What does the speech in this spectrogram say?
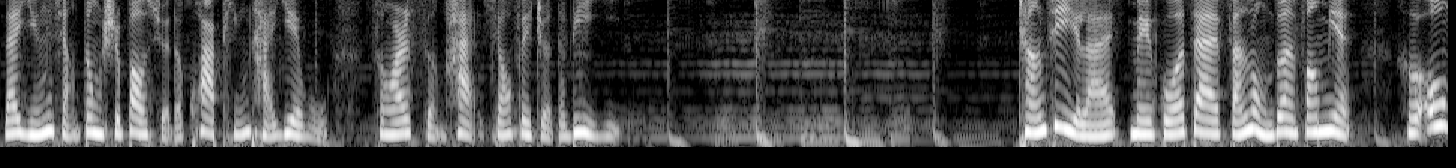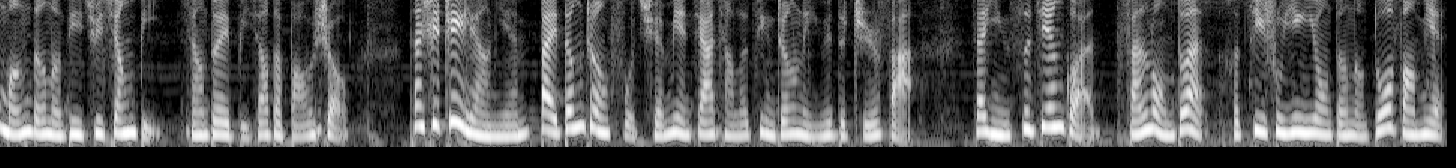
来影响动视暴雪的跨平台业务，从而损害消费者的利益。长期以来，美国在反垄断方面。和欧盟等等地区相比，相对比较的保守。但是这两年，拜登政府全面加强了竞争领域的执法，在隐私监管、反垄断和技术应用等等多方面，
